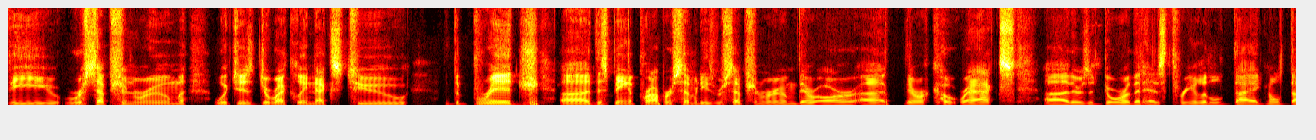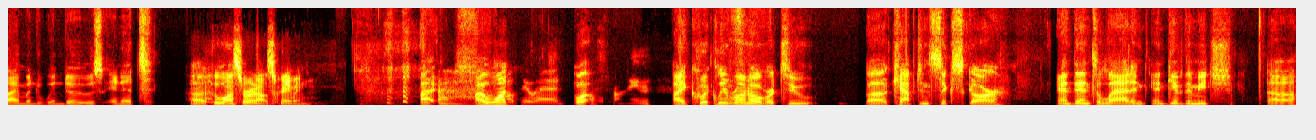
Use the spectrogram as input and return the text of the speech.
the reception room, which is directly next to the bridge. Uh, this being a proper 70s reception room, there are uh, there are coat racks. Uh, there's a door that has three little diagonal diamond windows in it. Uh, who wants to run out screaming? I I want- I'll do it. Well- That's fine. I quickly run over to uh, Captain Sicnar and then to Lad and, and give them each uh,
